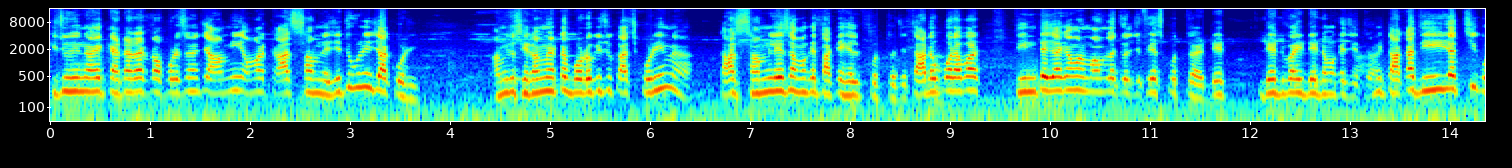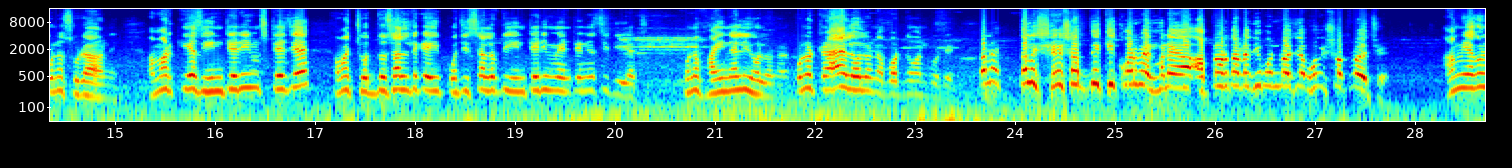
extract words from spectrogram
কিছুদিন আগে ক্যাটারাক্ট অপারেশন আছে আমি আমার কাজ সামলে, যেটুকুনি যা করি, আমি তো সেরকম একটা বড় কিছু কাজ করি না। কাজ সামলে এসে আমাকে তাকে হেল্প করতে হচ্ছে। তার উপর আবার তিনটে জায়গায় আমার মামলা চলছে ফেস করতে হয়। ডেট ডেট বাই ডেট আমাকে যেতে আমি টাকা দিয়েই যাচ্ছি কোনো সুরাহা নেই। আমার কেস ইন্টারিম স্টেজে আমার চোদ্দ সাল থেকে এই পঁচিশ সাল অব্দি ইন্টারিম মেনটেন্যান্সই দিয়ে যাচ্ছি। কোনো ফাইনালি হলো না কোনো ট্রায়াল হলো না বর্ধমান কোর্টে তাহলে তাহলে শেষ অবধি কি করবেন? মানে আপনার তো একটা জীবন রয়েছে ভবিষ্যৎ রয়েছে। আমি এখন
